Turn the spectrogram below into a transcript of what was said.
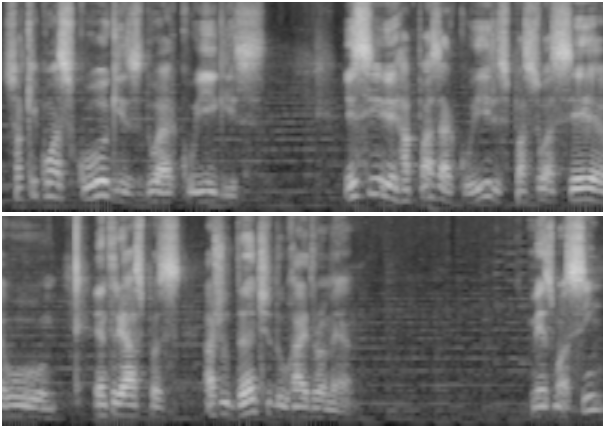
só que com as cogues do arco-íris. Esse rapaz arco-íris passou a ser o, entre aspas, ajudante do Hydro-Man. Mesmo assim,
